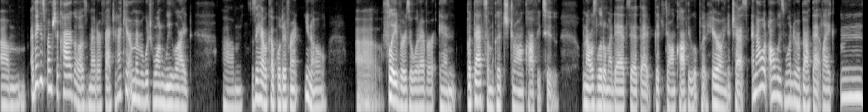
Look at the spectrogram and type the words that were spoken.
um, I think it's from Chicago, as a matter of fact, and I can't remember which one we liked. Um, they have a couple different, you know, uh, flavors or whatever. And but that's some good strong coffee too. When I was little, my dad said that good strong coffee would put hair on your chest, and I would always wonder about that. Like, mm,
